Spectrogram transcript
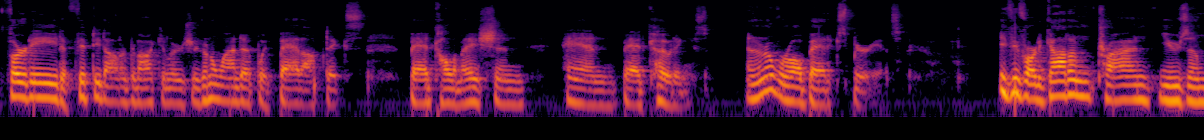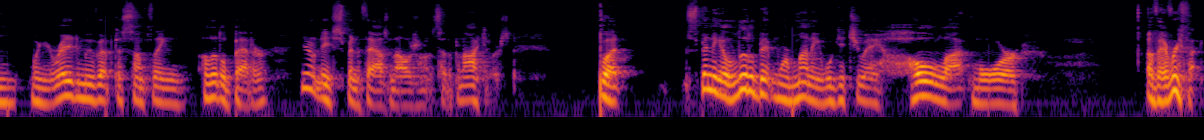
30 to $50 binoculars, you're going to wind up with bad optics, bad collimation, and bad coatings, and an overall bad experience. If you've already got them, try and use them. When you're ready to move up to something a little better, you don't need to spend $1,000 on a set of binoculars. But spending a little bit more money will get you a whole lot more of everything,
